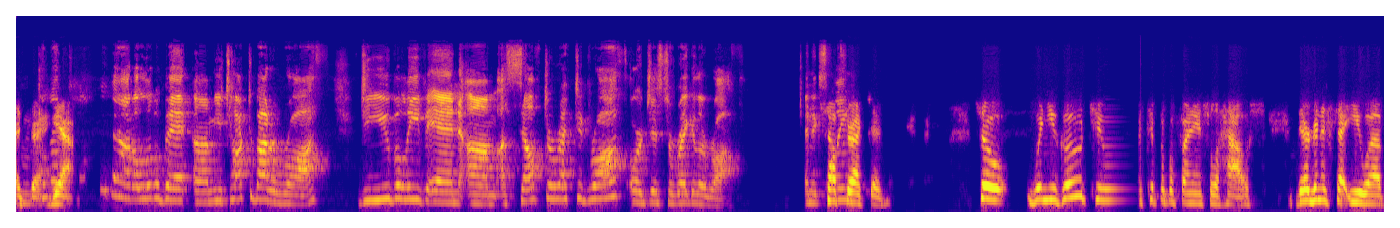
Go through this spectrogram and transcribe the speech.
I'd say, yeah. about a little bit. Um, you talked about a Roth. Do you believe in um, a self-directed Roth or just a regular Roth? And explain. self-directed. So when you go to a typical financial house, they're going to set you up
